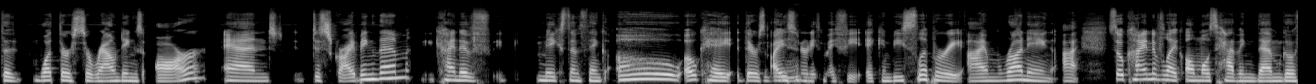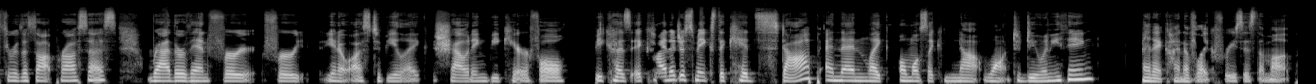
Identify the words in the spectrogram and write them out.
the what their surroundings are and describing them kind of makes them think, oh, okay, there's mm-hmm. ice underneath my feet. It can be slippery. I'm running. I, so kind of like almost having them go through the thought process rather than for, for, you know, us to be like shouting, be careful because it kind of just makes the kids stop and then like almost like not want to do anything. And it kind of like freezes them up.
